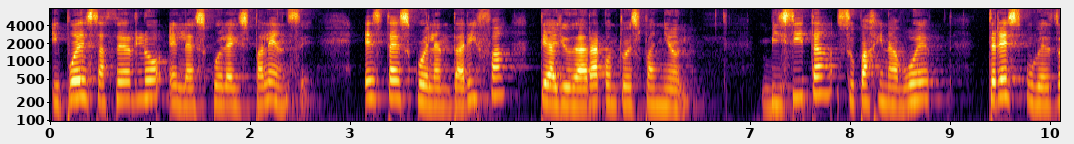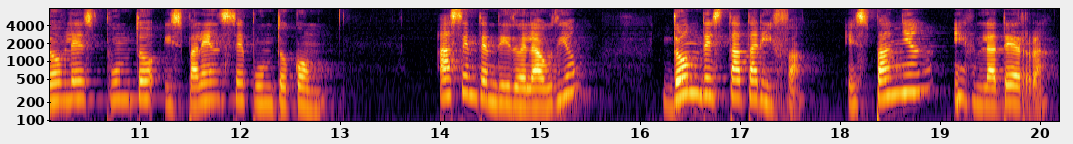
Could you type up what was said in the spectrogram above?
y puedes hacerlo en la escuela hispalense. Esta escuela en Tarifa te ayudará con tu español. Visita su página web www.hispalense.com. ¿Has entendido el audio? ¿Dónde está Tarifa? España, Inglaterra.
